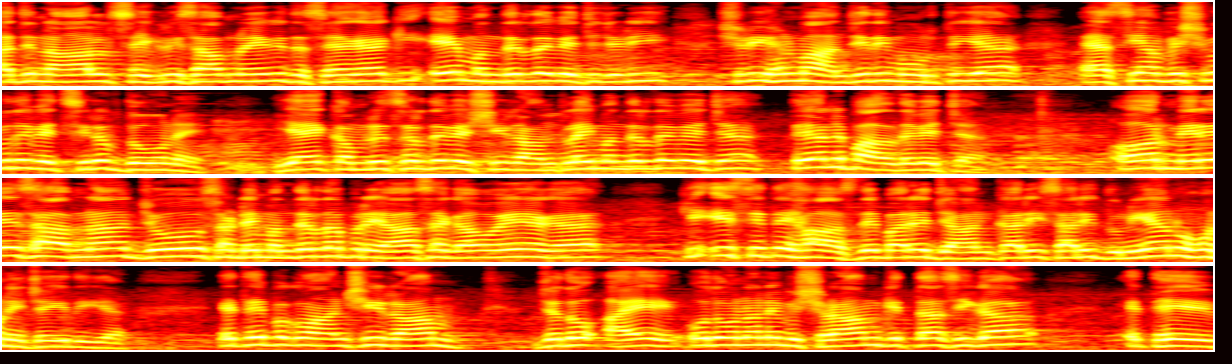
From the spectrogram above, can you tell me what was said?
ਅੱਜ ਨਾਲ ਸੇਖਰੀ ਸਾਹਿਬ ਨੂੰ ਇਹ ਵੀ ਦੱਸਿਆ ਗਿਆ ਕਿ ਇਹ ਮੰਦਿਰ ਦੇ ਵਿੱਚ ਜਿਹੜੀ ਸ਼੍ਰੀ ਹਨੂਮਾਨ ਜੀ ਦੀ ਮੂਰਤੀ ਹੈ, ਐਸੀਆਂ ਵਿਸ਼ਵ ਦੇ ਵਿੱਚ ਸਿਰਫ ਦੋ ਨੇ, ਜਾਂ ਇੱਕ ਅੰਮ੍ਰਿਤਸਰ ਦੇ ਵਿੱਚ, ਸ਼੍ਰੀ ਰਾਮਤਲਾਈ ਮੰਦਿਰ ਦੇ ਵਿੱਚ ਹੈ ਤੇ ਆ ਨੇਪਾਲ ਦੇ ਵਿੱਚ ਹੈ। ਔਰ ਮੇਰੇ ਹਿਸਾਬ ਨਾਲ ਜੋ ਸਾਡੇ ਮੰਦਿਰ ਦਾ ਪ੍ਰਯਾਸ ਹੈਗਾ, ਉਹ ਇਹ ਹੈਗਾ ਕਿ ਇਸ ਇਤਿਹਾਸ ਦੇ ਬਾਰੇ ਜਾਣਕਾਰੀ ਸਾਰੀ ਦੁਨੀਆ ਨੂੰ ਹੋਣੀ ਚਾਹੀਦੀ ਹੈ। ਇੱਥੇ ਭਗਵਾਨ ਸ਼੍ਰੀ ਰਾਮ ਜਦੋਂ ਆਏ, ਉਦੋਂ ਉਹਨਾਂ ਨੇ ਵਿਸ਼ਰਾਮ ਕੀਤਾ ਸੀਗਾ ਇੱਥੇ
